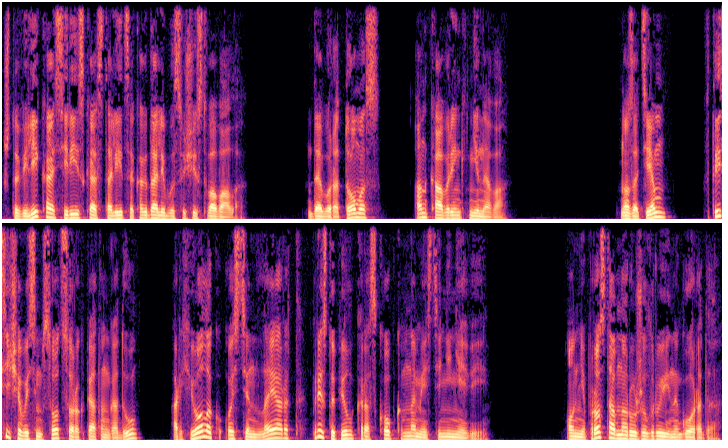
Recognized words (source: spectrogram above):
что великая ассирийская столица когда-либо существовала. Дебора Томас, Uncovering Nineveh. Но затем, в 1845 году, археолог Остин Лейард приступил к раскопкам на месте Ниневии. Он не просто обнаружил руины города.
